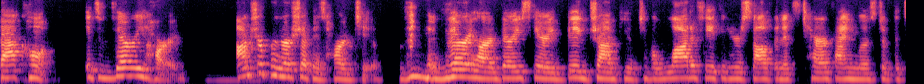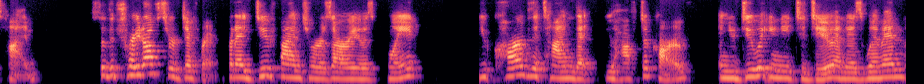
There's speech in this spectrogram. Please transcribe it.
back home. It's very hard. Entrepreneurship is hard too. very hard, very scary, big jump. You have to have a lot of faith in yourself, and it's terrifying most of the time. So the trade offs are different. But I do find, to Rosario's point, you carve the time that you have to carve and you do what you need to do. And as women,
